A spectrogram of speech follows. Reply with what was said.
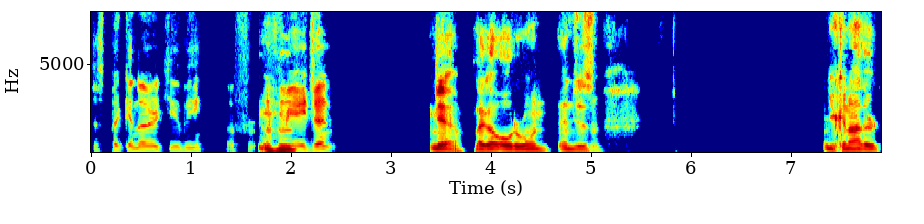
just pick another QB, a, fr- a Mhm. free agent. Yeah, like an older one, and just Mhm. you can either,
